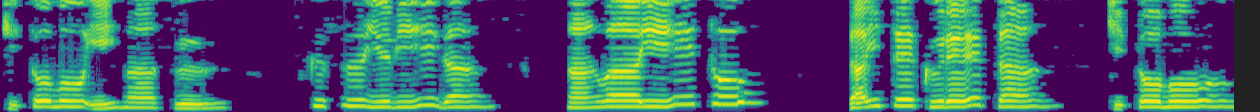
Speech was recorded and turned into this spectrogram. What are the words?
人もいます。尽くす指が可愛いと抱いてくれた人も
